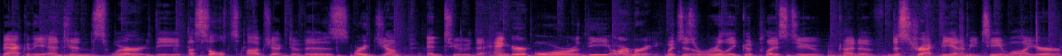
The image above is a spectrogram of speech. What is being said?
back of the engines where the assault objective is, or jump into the hangar or the armory, which is a really good place to kind of distract the enemy team while your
